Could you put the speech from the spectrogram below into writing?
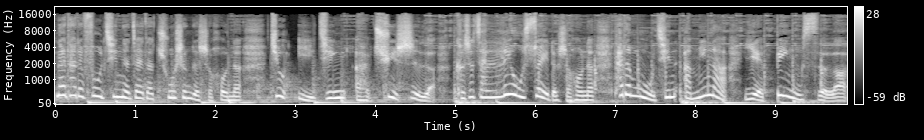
那他的父亲呢，在他出生的时候呢，就已经呃去世了。可是，在六岁的时候呢，他的母亲阿米娜也病死了。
